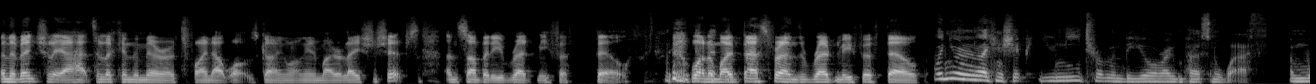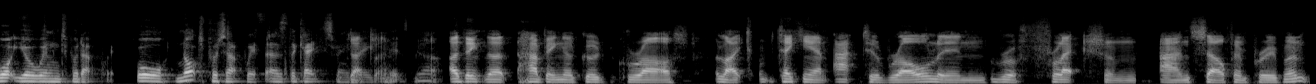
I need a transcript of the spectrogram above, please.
And eventually, I had to look in the mirror to find out what was going wrong in my relationships. And somebody read me for filth. One of my best friends read me for filth. When you're in a relationship, you need to remember your own personal worth and what you're willing to put up with or not put up with, as the case may exactly. be. It's... Yeah, I think that having a good grasp like taking an active role in reflection and self improvement,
